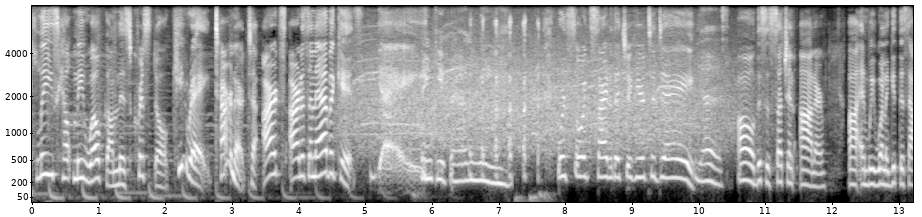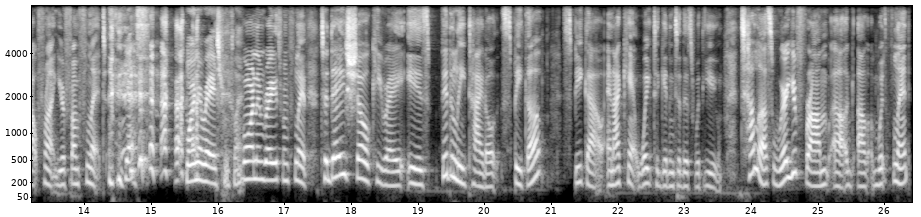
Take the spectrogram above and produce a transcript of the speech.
Please help me welcome Miss Crystal Kirei Turner to Arts, Artists, and Advocates. Yay! Thank you for having me. We're so excited that you're here today. Yes. Oh, this is such an honor. Uh, and we want to get this out front. You're from Flint. yes. Born and raised from Flint. Born and raised from Flint. Today's show, Kirei, is fittingly titled Speak Up, Speak Out. And I can't wait to get into this with you. Tell us where you're from uh, uh, with Flint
